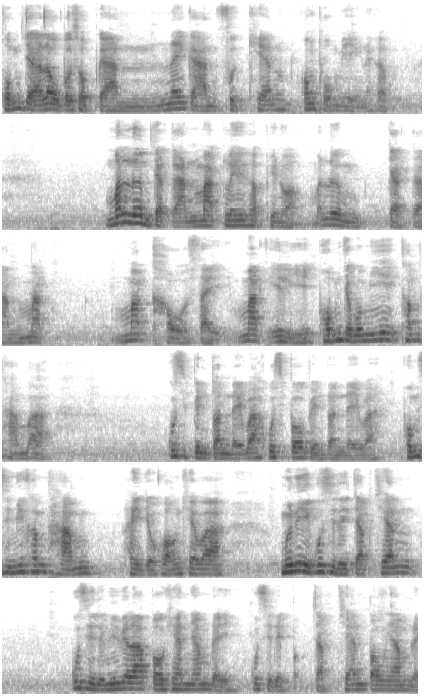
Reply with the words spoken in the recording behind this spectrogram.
ผมจะเล่าประสบการณ์ในการฝึกแค้นของผมเองนะครับ มันเริ่มจากการมักเลยครับพี่น้องมันเริ่มจากการมักมักเข่าใส่มักเอหลี ผมจะบ่มีคำถามว่า กูสิเป็นตอนใดวะกูสิเป้าเป็นตอนใดวะผมสิมีคำถามให้เจ้าของแค่ว่ามื้อนี้กูสิได้จับแค้นกูสิได้มีเวลาเป่าแค้นยามใดกูสิได้จับแค้นเป่ายามใด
